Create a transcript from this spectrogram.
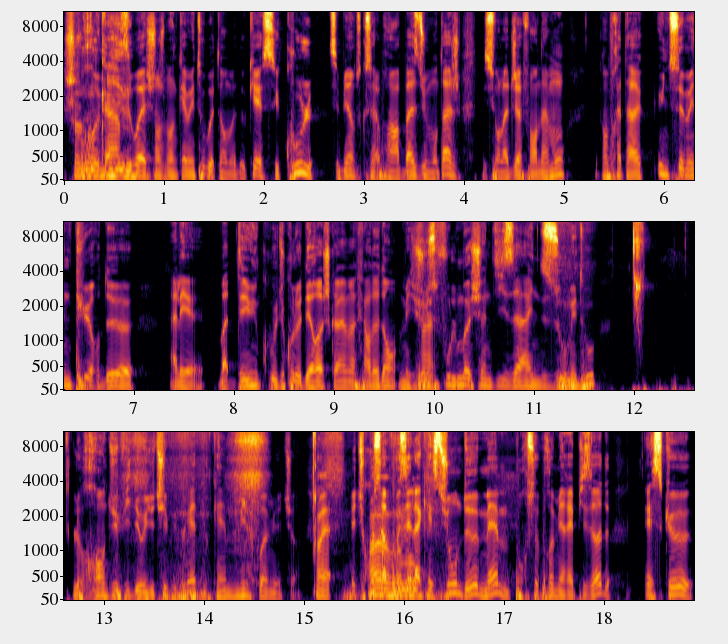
Changement de remise, cam. ouais, changement de cam et tout, bah, t'es en mode ok, c'est cool, c'est bien parce que c'est la première base du montage. Mais si on l'a déjà fait en amont et qu'après t'as une semaine pure de, euh, allez, bah, du coup, du coup le dérush quand même à faire dedans, mais juste Ouais. full motion design, zoom et tout. Le rendu vidéo YouTube il va être quand même mille fois mieux, tu vois. Ouais. Et du coup, Ouais, ça posait la question de même pour ce premier épisode, est-ce que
